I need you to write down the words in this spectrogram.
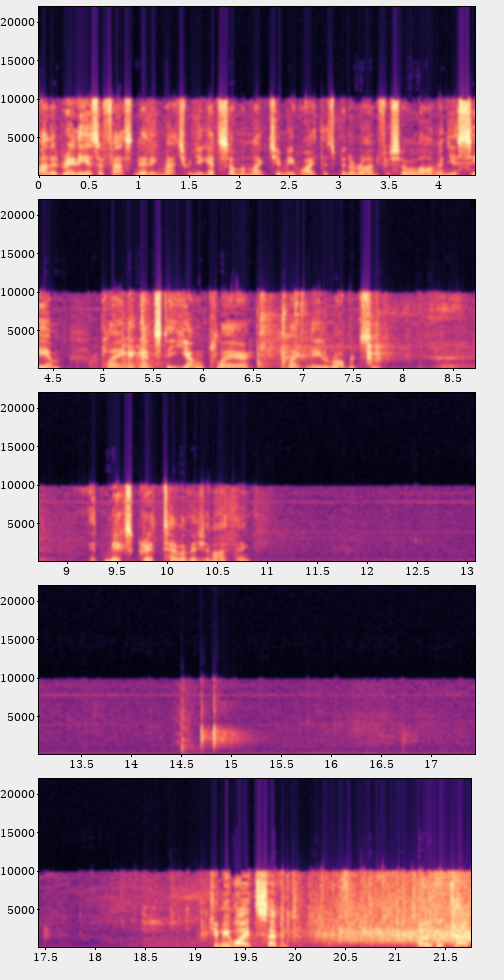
And it really is a fascinating match when you get someone like Jimmy White that's been around for so long and you see him playing against a young player like Neil Robertson. It makes great television, I think. Jimmy White 70. Overcut,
